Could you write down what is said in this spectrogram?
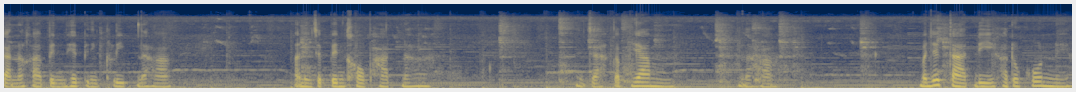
กันนะคะ เป็นเฮ็ดเป็นคลิปนะคะ อันนี้จะเป็นข้าวผัดนะคะ จ้ะกับยำนะคะ บรรยากาศดีค่ะทุกคนเนี่ย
